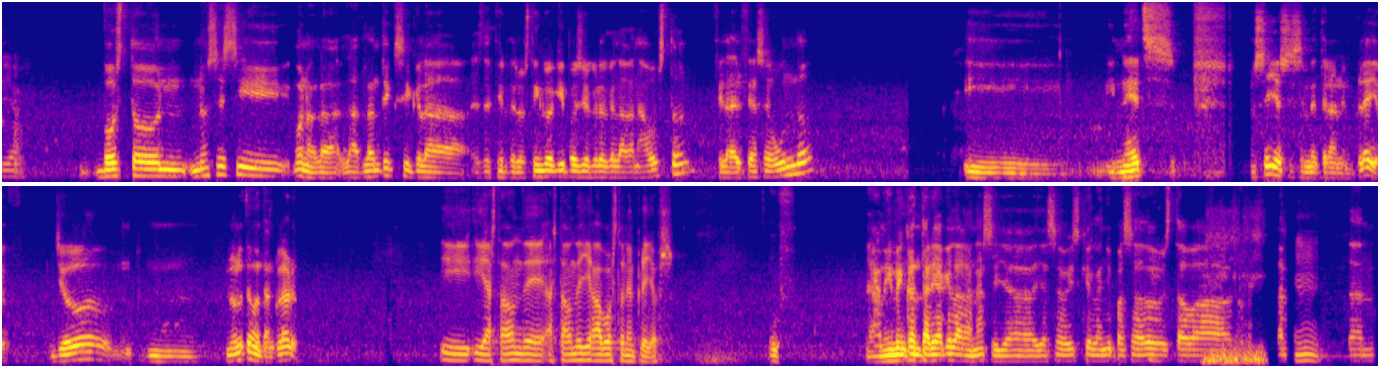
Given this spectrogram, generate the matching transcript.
Tío. Boston, no sé si. Bueno, la, la Atlantic sí que la. Es decir, de los cinco equipos, yo creo que la gana Boston. Filadelfia segundo. Y. Y Nets. pff, No sé yo si se meterán en playoff. Yo. mm, no lo tengo tan claro. ¿Y, y hasta, dónde, hasta dónde llega Boston en playoffs? Uf. A mí me encantaría que la ganase. Ya, ya sabéis que el año pasado estaba Mm. tan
